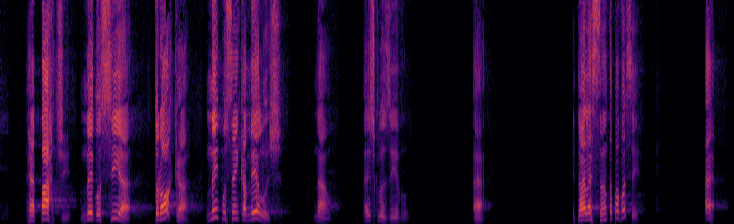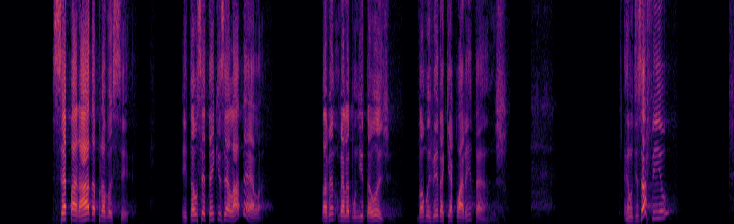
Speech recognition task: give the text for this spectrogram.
reparte, negocia, troca, nem por cem camelos. Não, é exclusivo. É. Então ela é santa para você. É. Separada para você. Então você tem que zelar dela. Está vendo como ela é bonita hoje? Vamos ver daqui a 40 anos. É um desafio.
